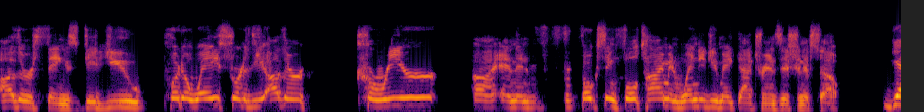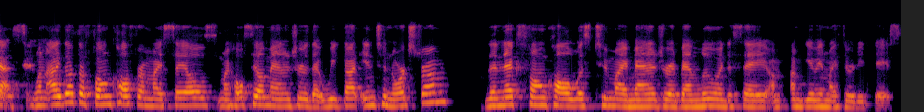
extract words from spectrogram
other things? Did you put away sort of the other career uh, and then f- focusing full time? And when did you make that transition, if so? Yes, when I got the phone call from my sales, my wholesale manager that we got into Nordstrom, the next phone call was to my manager at Van Leeuwen to say I'm, I'm giving my 30 days.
